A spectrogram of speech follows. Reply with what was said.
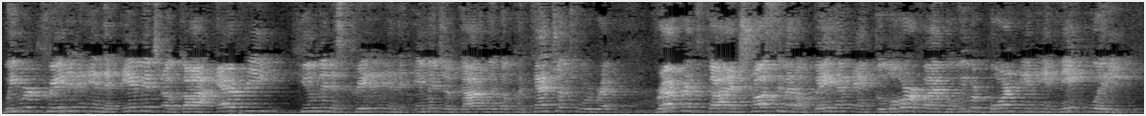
We were created in the image of God. Every human is created in the image of God with the potential to re- reverence God and trust Him and obey Him and glorify Him. But we were born in iniquity.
